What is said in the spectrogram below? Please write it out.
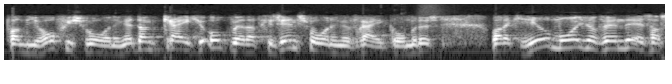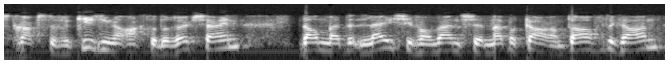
van die hoffieswoningen, dan krijg je ook weer dat gezinswoningen vrijkomen. Dus wat ik heel mooi zou vinden is als straks de verkiezingen achter de rug zijn, dan met het lijstje van wensen met elkaar aan tafel te gaan.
